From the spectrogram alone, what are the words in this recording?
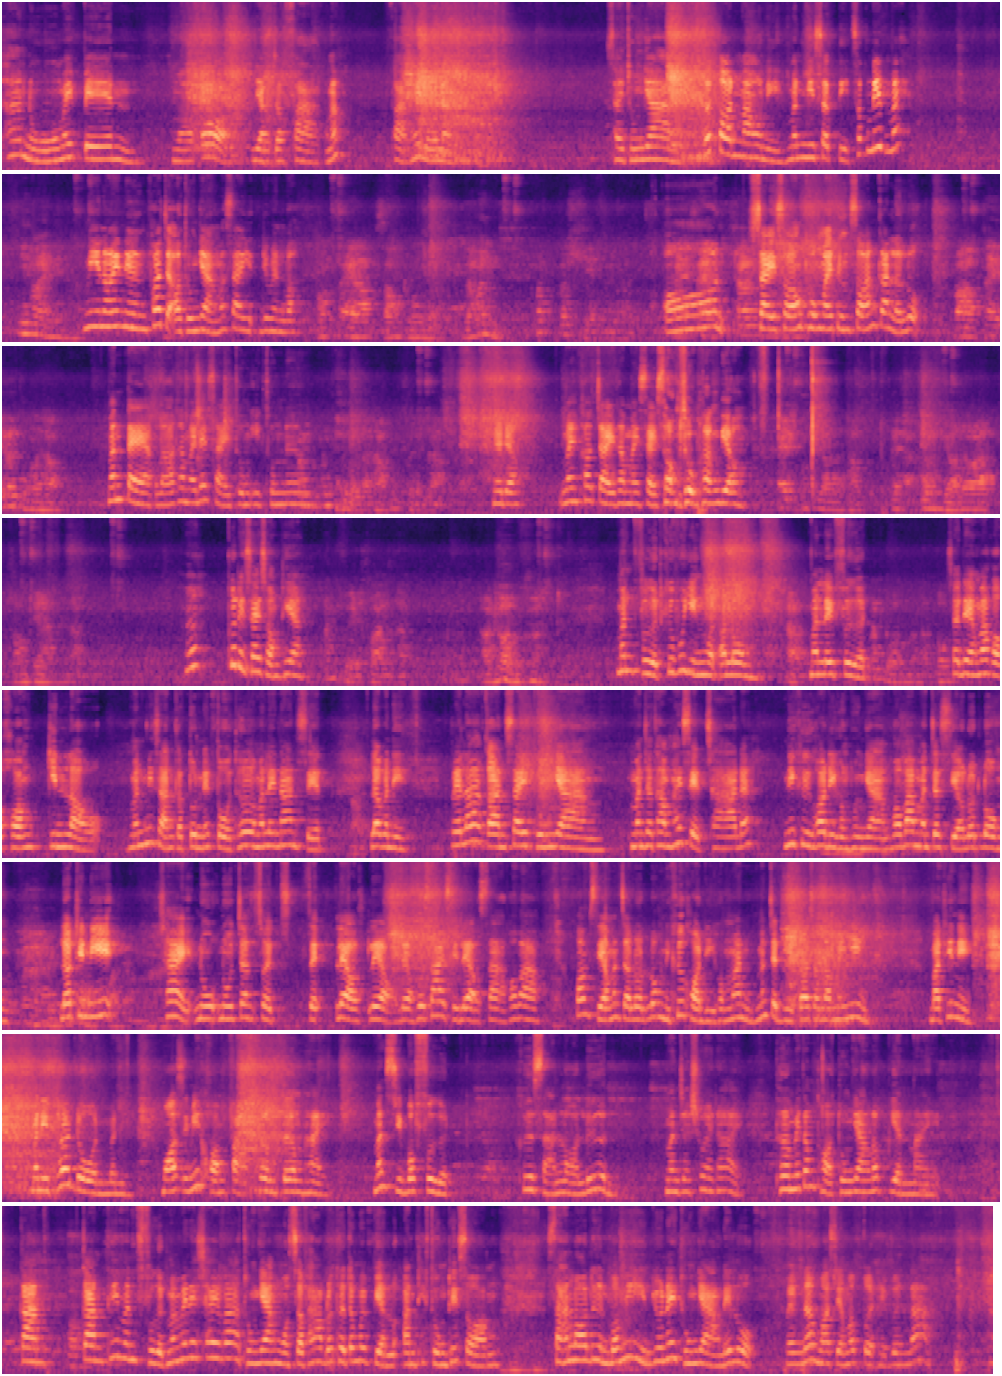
ถ้าหนูไม่เป็นหมอก็อยากจะฝากนะฝากให้หนูนะใส่ถุงยาง แล้วตอนเมานี่ มันมีสติสักนิดไหม นี่หน่อยหนึงมีน้อยหนึงพ่อจะเอาถุงยางมาใส่อยู่เป็นบ่ผมใส่รับสองถุงแล้วมันมันก็เขียนนะครับอ๋อใส่สองถุงหมายถึงซ้อนกันเหรอลูก ว่าใส่เลือดถุงนะครับ มันแตกเหรอทำไมได้ใส่ถุงอีกถุงนึงมันมันฝืนแล้วครับมันฝืนแล้วเดี๋ยวเดี๋ยวไม่เข้าใจทำไมใส่สองถุงครั้งเดียวใส่ถุงเดียวนะครับใส่ถุงเดียวแต่ว่าสองเทียนนะครับ ฮะก็ได้ใส่สองเทียมันฝืนฟันครับ เอาโดนก่อนมันฝืดคือผู้หญิงหมดอารมณ์ ครับ มันเลยฝืด มันโดนมันครับผม แสดงว่าก็ของกินเหล่ามันมีสารกระตุ้นในตัวเธอมันเลยน่านเสร็จครับแล้ววันนี้ เวลาการใส่ถุงยาง มันจะทำให้เสร็จช้านะนี่คือข้อดีของถุงยาง เพราะว่ามันจะเสียวลดลง แล้วทีนี้ใช่หนูหนูจะเสร็จเสร็จแล้วแล้วแล้วผู้ชายสิแล้วซาเพราะว่าความเสียมันจะลดลงนี่คือข้อดีของมัน มันจะดีต่อสำหรับไม่ยิ่งมาที่นี่มันนี่เธอโดนมันนี่หมอสิมีของฝากเพิ่มเติมให้มันสิบ่ฝืดคือสารหล่อลื่น มันจะช่วยได้ เธอไม่ต้องถอดถุงยางแล้วเปลี่ยนใหม่ การการที่มันฝืดมันไม่ได้ใช่ว่าถุงยางหมดสภาพแล้วเธอต้องไปเปลี่ยนอันที่ถุงที่สองสารหล่อลื่นบ่มีอยู่ในถุงยางได้ลูกเบิ่งเด้อหมอเสียงมาเปิดให้เบิ่งได้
